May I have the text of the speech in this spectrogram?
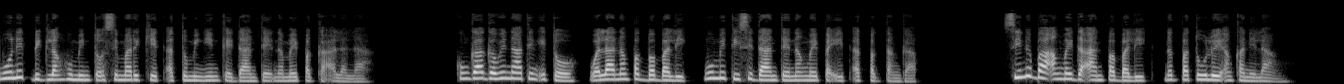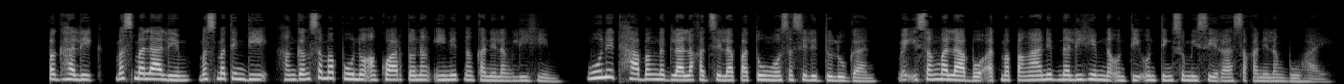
Ngunit biglang huminto si Marikit at tumingin kay Dante na may pagkaalala. Kung gagawin natin ito, wala nang pagbabalik, ngumiti si Dante ng may pait at pagtanggap. Sino ba ang may daan pabalik, nagpatuloy ang kanilang. Paghalik, mas malalim, mas matindi, hanggang sa mapuno ang kwarto ng init ng kanilang lihim. Ngunit habang naglalakad sila patungo sa silid tulugan, may isang malabo at mapanganib na lihim na unti-unting sumisira sa kanilang buhay.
